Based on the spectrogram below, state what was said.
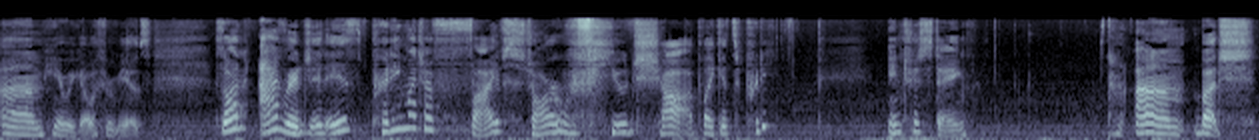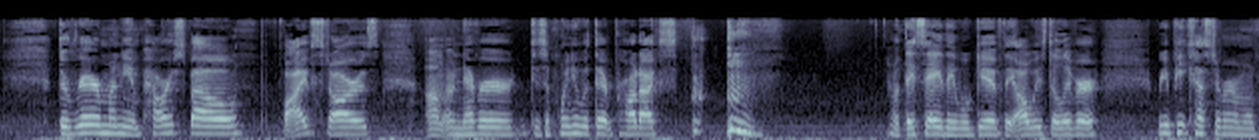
um, here we go with reviews. So on average, it is pretty much a five star reviewed shop. Like it's pretty interesting. Um, but sh- the rare money and power spell, five stars. Um, I'm never disappointed with their products. what they say they will give, they always deliver. Repeat customer and will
